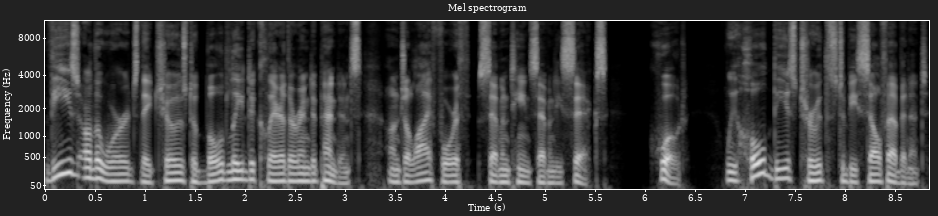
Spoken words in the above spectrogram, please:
These are the words they chose to boldly declare their independence on July 4, 1776. Quote, we hold these truths to be self evident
